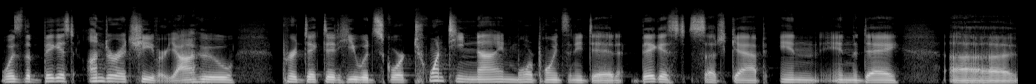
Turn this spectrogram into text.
was the biggest underachiever. Yahoo predicted he would score 29 more points than he did. Biggest such gap in in the day. Uh,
